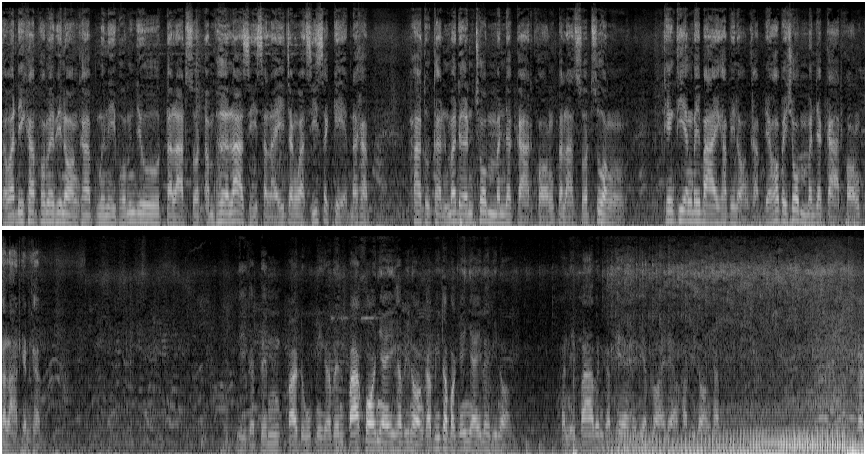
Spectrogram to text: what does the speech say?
สวัสดีครับพ่อแม่พี่น้องครับ มือนี้ผมอยู่ตลาดสดอำเภอล่าศรีสไลจังหวัดศรีสะเกดนะครับพาทุกท่านมาเดินชมบรรยากาศของตลาดสดช่วงเที่ยงเที่ยงบ่ายๆครับพี่น้องครับ เดี๋ยวเข้าไปชมบรรยากาศของตลาดกันครับ นี่ก็เป็นปลาดุกนี่ก็เป็นปลาคอใหญ่ครับพี่น้องครับมีตะบักใหญ่ๆเลยพี่น้อง อันนี้ปลาเป็นกระแพร่ให้เรียบร้อยแล้วครับพี่น้องครับอะ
